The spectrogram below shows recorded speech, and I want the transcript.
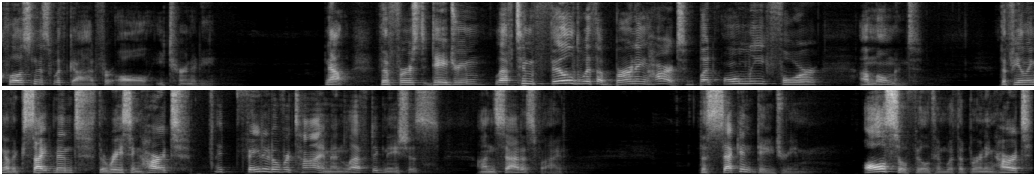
closeness with God for all eternity. Now, the first daydream left him filled with a burning heart, but only for a moment. The feeling of excitement, the racing heart, it faded over time and left Ignatius unsatisfied. The second daydream also filled him with a burning heart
